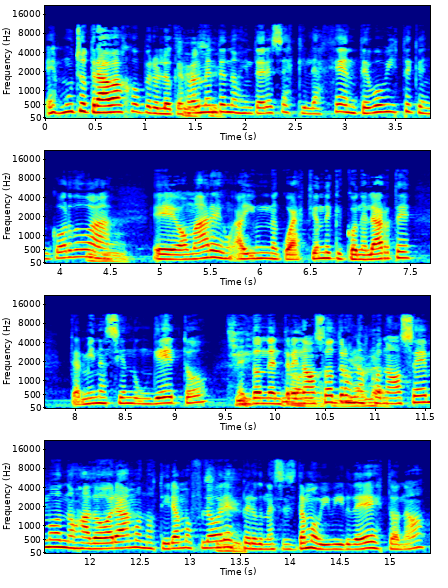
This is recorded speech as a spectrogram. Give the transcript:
Es mucho trabajo, pero lo que Sí, realmente sí. nos interesa es que la gente, vos viste que en Córdoba, Ujú. eh, Omar, es- hay una cuestión de que con el arte termina siendo un gueto, Sí. en donde entre No, no, nosotros nos conocemos, nos adoramos, nos tiramos flores, Sí. pero necesitamos vivir de esto, ¿no?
